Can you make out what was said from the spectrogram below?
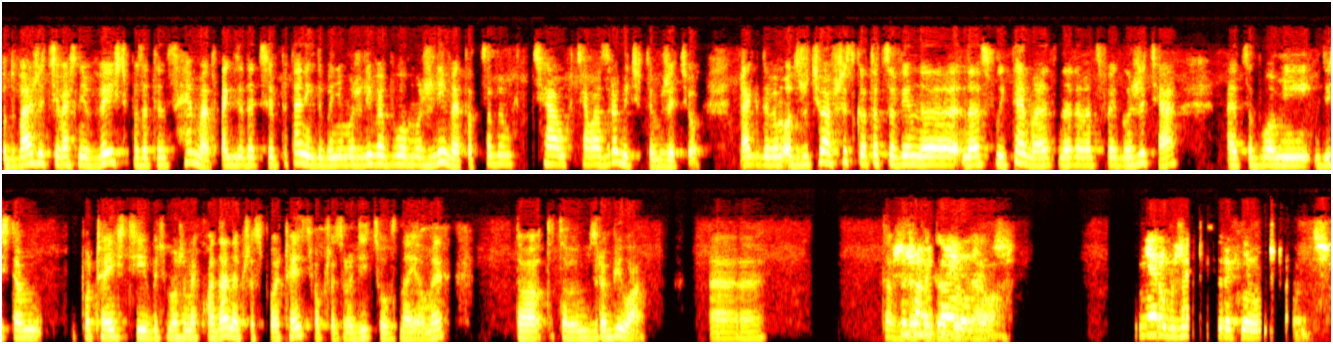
odważyć się właśnie wyjść poza ten schemat, tak, i zadać sobie pytanie, gdyby niemożliwe było możliwe, to co bym chciał, chciała zrobić w tym życiu, tak, gdybym odrzuciła wszystko to, co wiem na, na swój temat, na temat swojego życia, co było mi gdzieś tam po części być może nakładane przez społeczeństwo, przez rodziców, znajomych, to, to co bym zrobiła. E, to bym do tego dodała. Nie rób rzeczy, których nie musisz robić.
